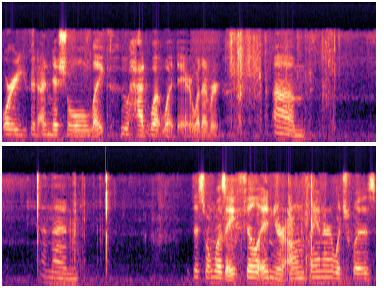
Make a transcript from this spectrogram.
or you could initial like who had what what day or whatever. Um, and then this one was a fill in your own planner, which was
